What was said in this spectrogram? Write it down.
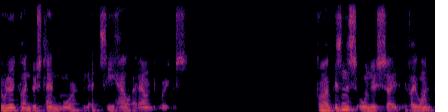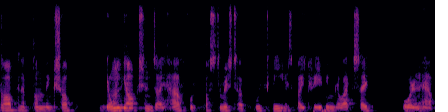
In order to understand more, let's see how Around works. From a business owner's side, if I want to open a plumbing shop, the only options I have for customers to approach me is by creating a website or an app.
